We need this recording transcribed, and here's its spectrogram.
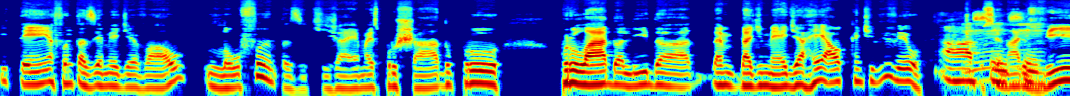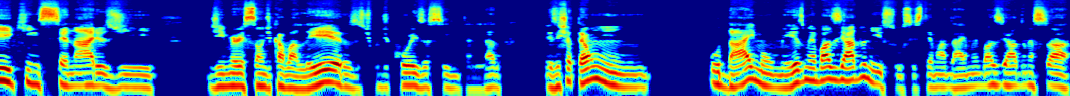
E tem a fantasia medieval low fantasy, que já é mais puxado pro, pro lado ali da, da Idade Média real que a gente viveu Ah, Hum, sim, cenários sim. vikings, cenários de, de imersão de cavaleiros, esse tipo de coisa assim, tá ligado? Existe até um. O Daimon mesmo é baseado nisso. O sistema Daimon é baseado nessa,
